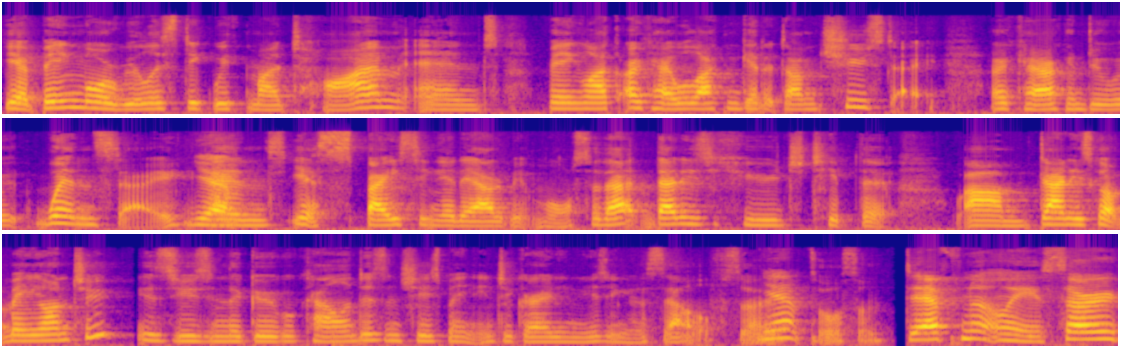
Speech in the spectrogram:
yeah, being more realistic with my time and being like, okay, well, I can get it done Tuesday. Okay, I can do it Wednesday. Yeah. And yeah, spacing it out a bit more. So that that is a huge tip that um, Dani's got me onto is using the Google calendars, and she's been integrating using herself. So Yep. it's awesome. Definitely. So,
